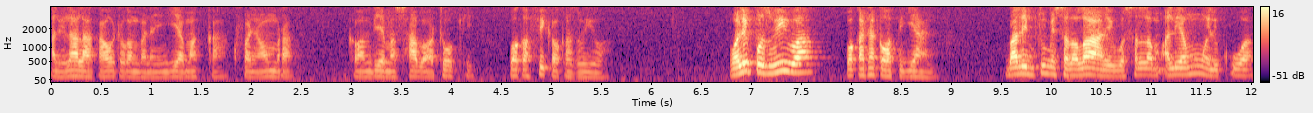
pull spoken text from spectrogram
alilala akaota kwamba anaingia makka kufanya umra akawaambia masahaba watoke wakafika wakazuiwa. Walipozuiwa wakataka wapigane. Bali mtume sallallahu alaihi wasallam aliamua ilikuwa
